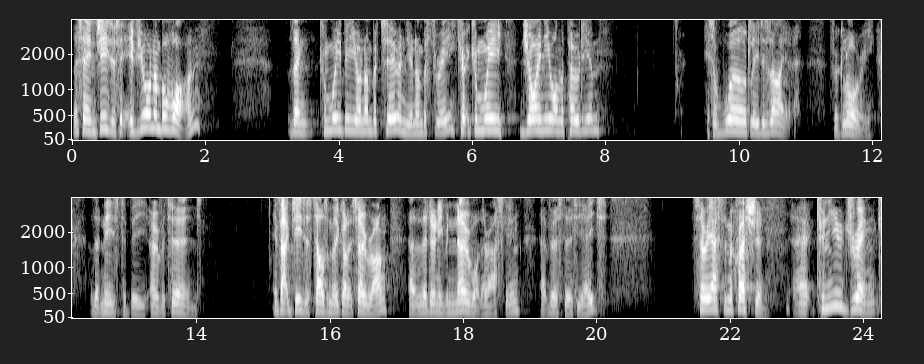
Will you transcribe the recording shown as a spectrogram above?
They're saying, Jesus, if you're number one, then can we be your number two and your number three? Can, can we join you on the podium? It's a worldly desire for glory that needs to be overturned. In fact, Jesus tells them they've got it so wrong uh, that they don't even know what they're asking at verse 38. So he asks them a question uh, Can you drink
